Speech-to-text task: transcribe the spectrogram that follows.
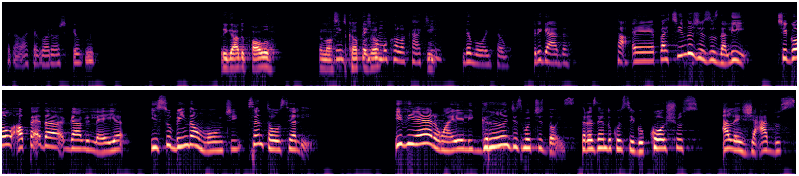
Espera lá que agora eu acho que eu me... Obrigado, Paulo. Para nossos Tem, tem como colocar aqui? Deu boa, então. Obrigada. Tá, é, partindo Jesus dali, chegou ao pé da Galileia e, subindo ao monte, sentou-se ali. E vieram a ele grandes multidões, trazendo consigo coxos, aleijados,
